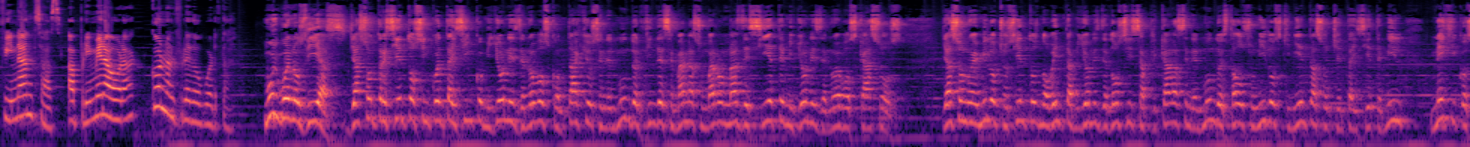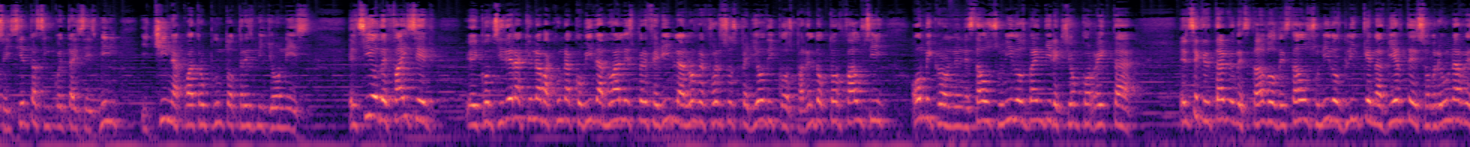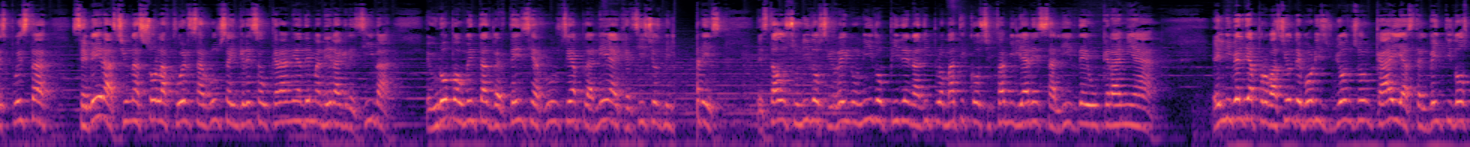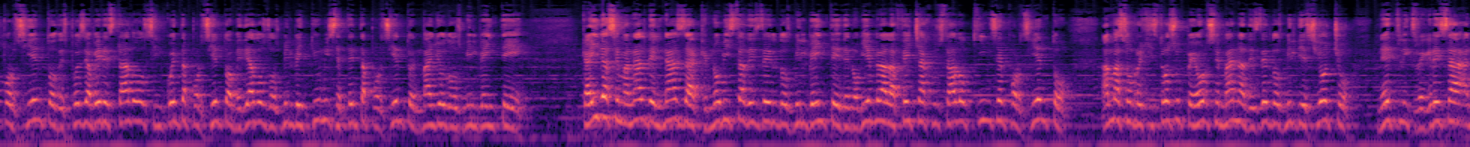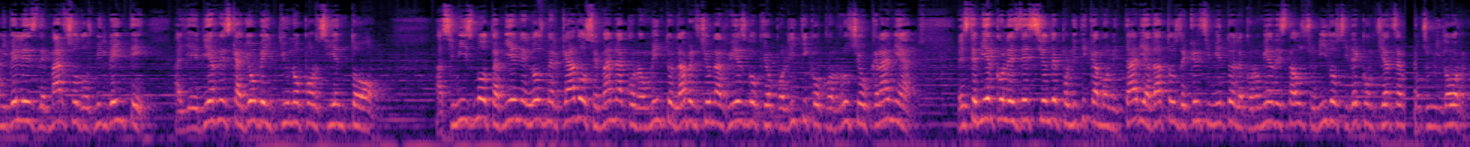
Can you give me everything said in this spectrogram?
Finanzas a primera hora con Alfredo Huerta. Muy buenos días. Ya son 355 millones de nuevos contagios en el mundo. El fin de semana sumaron más de 7 millones de nuevos casos. Ya son 9.890 millones de dosis aplicadas en el mundo. Estados Unidos 587 mil, México 656 mil y China 4.3 millones. El CEO de Pfizer eh, considera que una vacuna COVID anual es preferible a los refuerzos periódicos. Para el doctor Fauci, Omicron en Estados Unidos va en dirección correcta. El secretario de Estado de Estados Unidos, Blinken, advierte sobre una respuesta severa si una sola fuerza rusa ingresa a Ucrania de manera agresiva. Europa aumenta advertencias, Rusia planea ejercicios militares. Estados Unidos y Reino Unido piden a diplomáticos y familiares salir de Ucrania. El nivel de aprobación de Boris Johnson cae hasta el 22% después de haber estado 50% a mediados 2021 y 70% en mayo 2020. Caída semanal del Nasdaq no vista desde el 2020, de noviembre a la fecha ajustado 15%. Amazon registró su peor semana desde el 2018. Netflix regresa a niveles de marzo 2020. Ayer viernes cayó 21%. Asimismo, también en los mercados semana con aumento en la aversión al riesgo geopolítico con Rusia-Ucrania. Este miércoles decisión de política monetaria, datos de crecimiento de la economía de Estados Unidos y de confianza al consumidor.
